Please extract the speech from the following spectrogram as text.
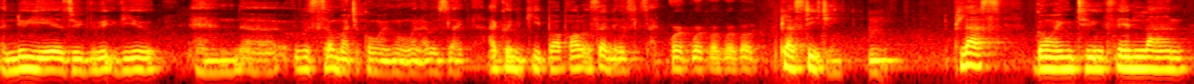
a New Year's review, and uh, it was so much going on. I was like, I couldn't keep up. All of a sudden, it was just like work, work, work, work, work, plus teaching, mm. plus going to Finland,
